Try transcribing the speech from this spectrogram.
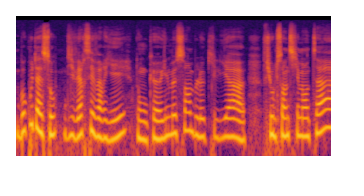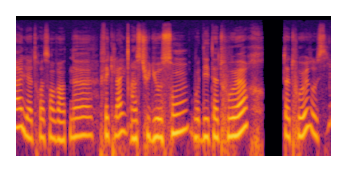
beaucoup d'assauts, divers et variés. Donc, euh, il me semble qu'il y a Fuel Sentimental, il y a 329, Fake Live, un studio son, des tatoueurs, tatoueuses aussi.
